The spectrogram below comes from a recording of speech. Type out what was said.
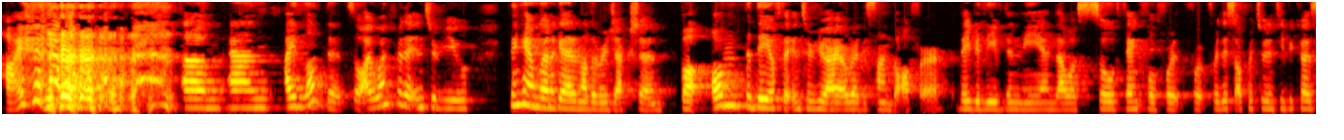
hi. um, and I loved it. So I went for the interview thinking I'm going to get another rejection. But on the day of the interview, I already signed the offer. They believed in me, and I was so thankful for, for, for this opportunity because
